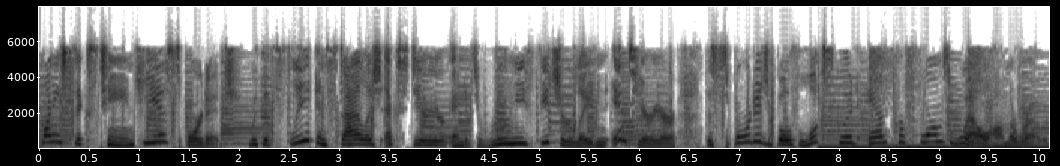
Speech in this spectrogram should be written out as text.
2016 Kia Sportage. With its sleek and stylish exterior and its roomy, feature-laden interior, the Sportage both looks good and performs well on the road.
